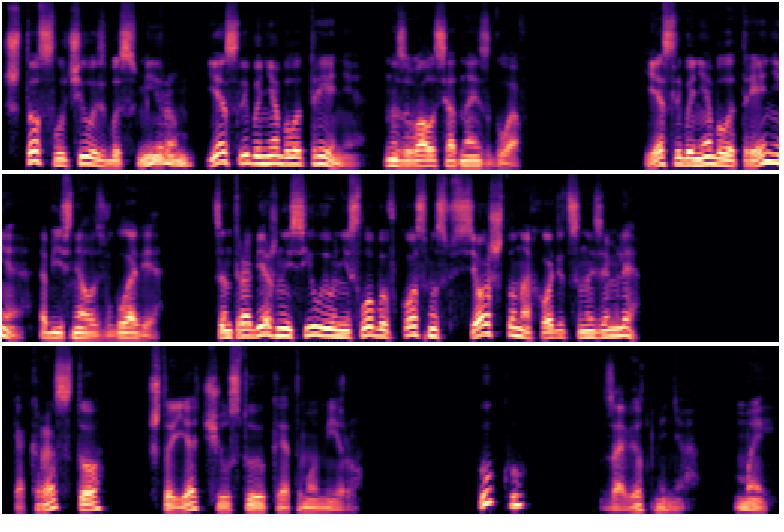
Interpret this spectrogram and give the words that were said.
«Что случилось бы с миром, если бы не было трения?» называлась одна из глав. «Если бы не было трения», — объяснялось в главе, центробежной силой унесло бы в космос все, что находится на Земле. Как раз то, что я чувствую к этому миру. «Ку-ку», — зовет меня Мэй.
